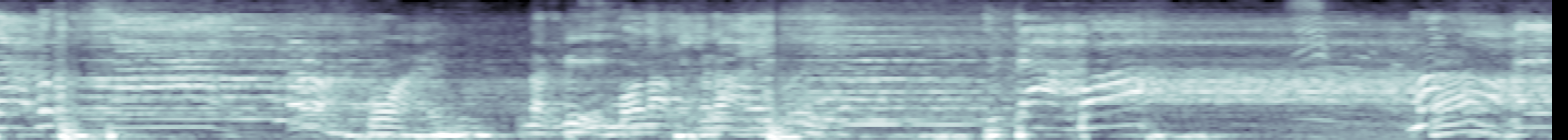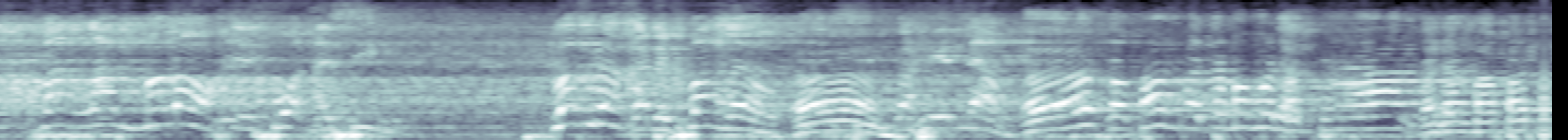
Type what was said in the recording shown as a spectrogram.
จ้างลูกจ้างโอ้ยหนักนี่หมอลับกระดาษเลยสิจ้างบ่มาล่อให้ฟังล่ำมาล่อให้สวดให้สิ่งล่ำเรื่องก็ได้ฟังแล้วเออก็เห็นแล้ว เออกับพังก็จะมาบ่อยากจ้างก็ยังมาไปไป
